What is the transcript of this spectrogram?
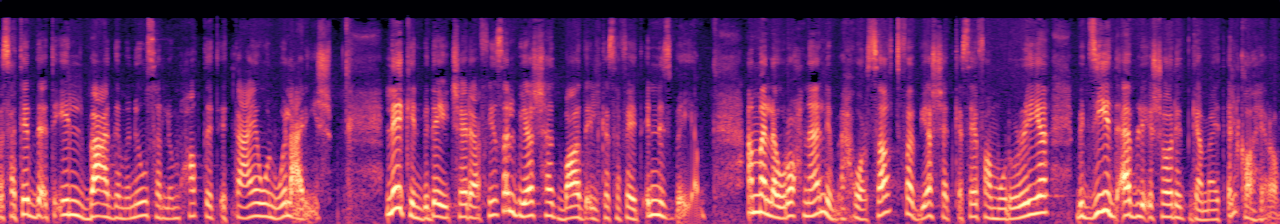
بس هتبدأ تقل بعد ما نوصل لمحطة التعاون والعريش. لكن بداية شارع فيصل بيشهد بعض الكثافات النسبية. أما لو رحنا لمحور صفت فبيشهد كثافة مرورية بتزيد قبل إشارة جامعة القاهرة.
